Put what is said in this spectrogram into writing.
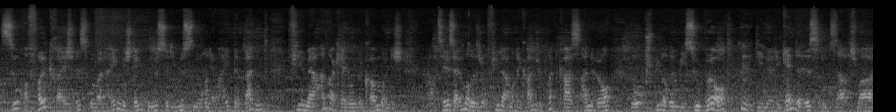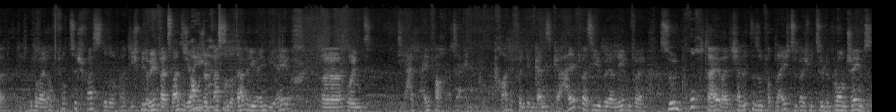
so erfolgreich ist, wo man eigentlich denken müsste, die müssten auch in ihrem eigenen Land viel mehr Anerkennung bekommen. Und ich erzähle es ja immer, dass ich auch viele amerikanische Podcasts anhöre, wo auch Spielerinnen wie Sue Bird, die eine Legende ist und sag ich mal, die ist mittlerweile auch 40 fast, oder die spielt auf jeden Fall 20 Jahre schon fast in der WNBA äh, und die hat einfach also ein, gerade von dem ganzen Gehalt, was sie über ihr Leben für so einen Bruchteil, weil ich hatte letztens so einen Vergleich zum Beispiel zu LeBron James.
